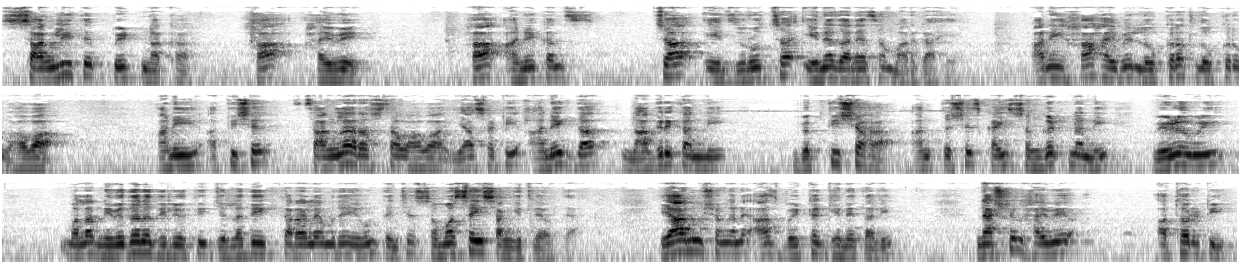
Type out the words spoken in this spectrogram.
सांगली ते पेठ नाका हा हायवे हा अनेकांचा ए- रोजचा येण्या जाण्याचा मार्ग आहे. आणि हा हायवे लवकरात लवकर व्हावा आणि अतिशय चांगला रस्ता व्हावा यासाठी अनेकदा नागरिकांनी व्यक्तिशः आणि तसेच काही संघटनांनी वेळोवेळी मला निवेदनं दिली होती. जिल्हाधिकारी कार्यालयामध्ये येऊन त्यांच्या समस्याही सांगितल्या होत्या. या अनुषंगाने आज बैठक घेण्यात आली. नॅशनल हायवे अथॉरिटी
